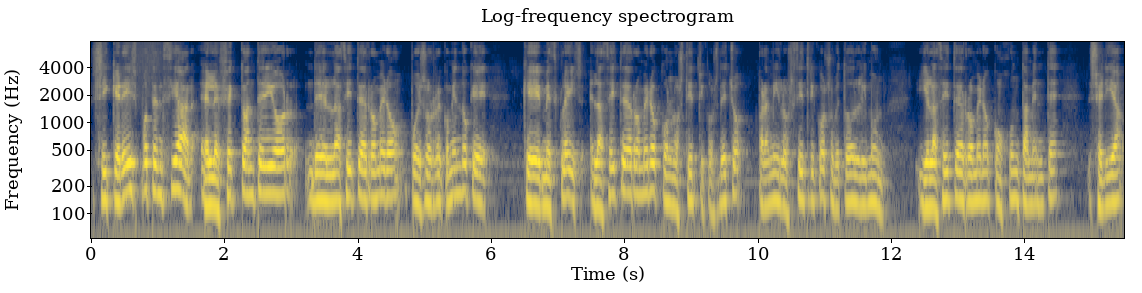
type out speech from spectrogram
Si queréis potenciar el efecto anterior del aceite de romero, pues os recomiendo que, que mezcléis el aceite de romero con los cítricos. De hecho, para mí los cítricos, sobre todo el limón y el aceite de romero conjuntamente, sería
